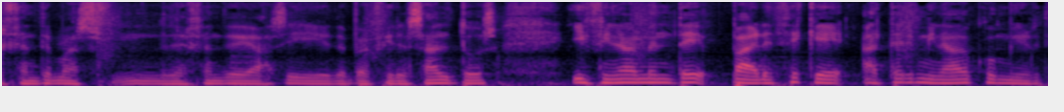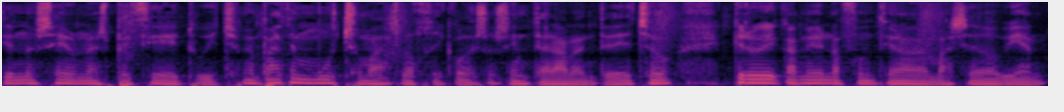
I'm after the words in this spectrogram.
gente más de gente así de perfiles altos y finalmente parece que ha terminado convirtiéndose en una especie de Twitch. Me parece mucho más lógico eso, sinceramente. De hecho, creo que cambio no ha funcionado demasiado bien.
